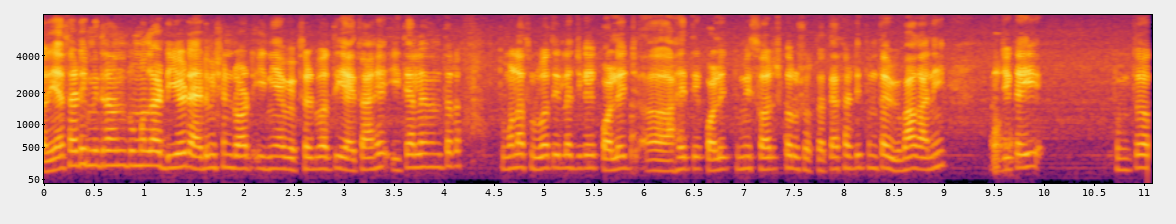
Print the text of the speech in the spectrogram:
तर यासाठी मित्रांनो तुम्हाला D Ed admission dot in या वेबसाईटवरती यायचं आहे. इथे आल्यानंतर तुम्हाला सुरुवातीला जे काही कॉलेज आहे ते कॉलेज तुम्ही सर्च करू शकता. त्यासाठी तुमचा विभाग आणि जे काही तुमचं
